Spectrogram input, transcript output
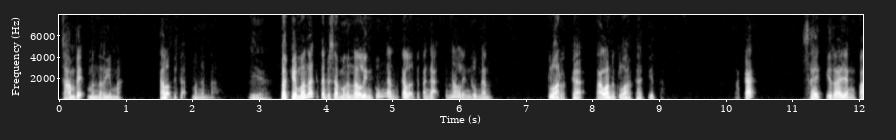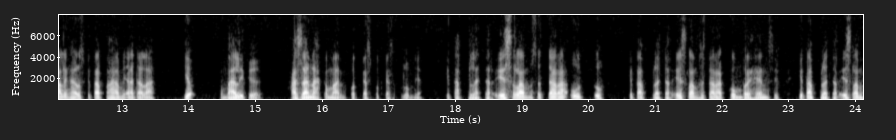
sampai menerima kalau tidak mengenal. Iya. Bagaimana kita bisa mengenal lingkungan kalau kita nggak kenal lingkungan keluarga, calon keluarga kita? Saya kira yang paling harus kita pahami adalah yuk kembali ke hazanah kemarin podcast-podcast sebelumnya. Kita belajar Islam secara utuh, kita belajar Islam secara komprehensif, kita belajar Islam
